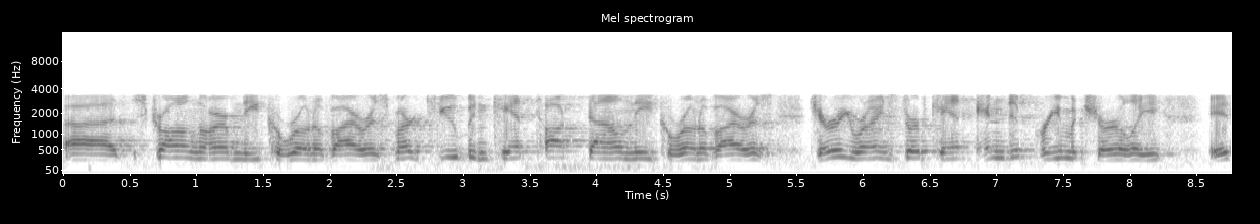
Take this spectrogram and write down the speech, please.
uh, strong arm the coronavirus. Mark Cuban can't talk down the coronavirus. Jerry Reinsdorf can't end it prematurely. It,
